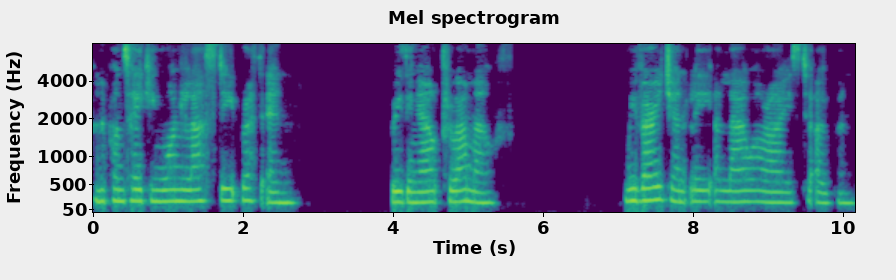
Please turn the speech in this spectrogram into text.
And upon taking one last deep breath in, breathing out through our mouth, we very gently allow our eyes to open,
